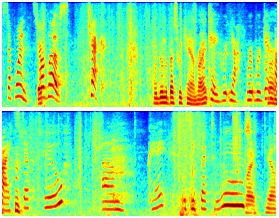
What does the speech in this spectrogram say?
step one, sterile gloves. Check. We're doing the best we can, right? Okay, we're, yeah, we're, we're getting All right. by. Step two, um, okay, disinfect wound. Right. Yeah,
